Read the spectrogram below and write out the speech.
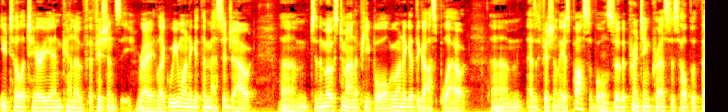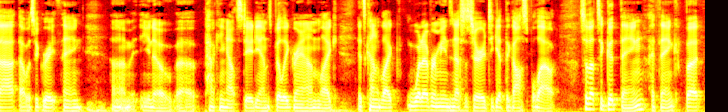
utilitarian kind of efficiency, right? Like we want to get the message out um, to the most amount of people. We want to get the gospel out um, as efficiently as possible. Mm-hmm. So the printing press has helped with that. That was a great thing. Mm-hmm. Um, you know, uh, packing out stadiums, Billy Graham, like it's kind of like whatever means necessary to get the gospel out. So that's a good thing, I think. But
